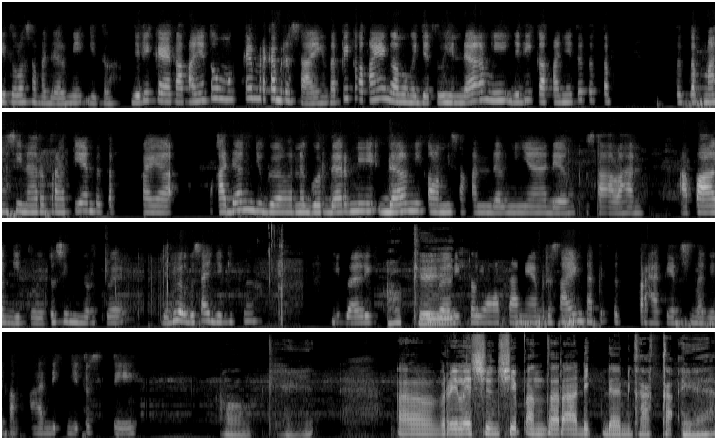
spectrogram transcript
gitu loh sama Dalmi gitu. Jadi kayak kakaknya tuh mungkin mereka bersaing, tapi kakaknya nggak mau ngejatuhin Dalmi. Jadi kakaknya itu tetap tetap masih naruh perhatian, tetap kayak kadang juga negur Dalmi, Dalmi kalau misalkan Dalminya ada yang kesalahan apa gitu. Itu sih menurut gue. Jadi bagus aja gitu. Di balik Oke. di balik kelihatannya bersaing tapi tetap perhatian sebagai kakak adik gitu sih. Oke. Eh, relationship antara adik dan kakak ya.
